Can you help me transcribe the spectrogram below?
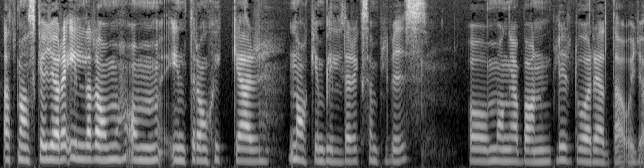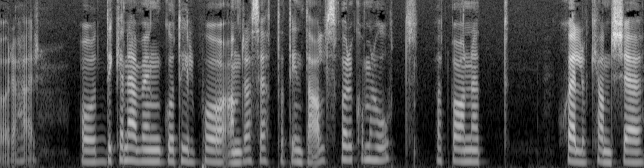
att man ska göra illa dem om inte de skickar nakenbilder exempelvis. Och många barn blir då rädda och gör det här. Och det kan även gå till på andra sätt att det inte alls förekommer hot. Att barnet själv kanske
